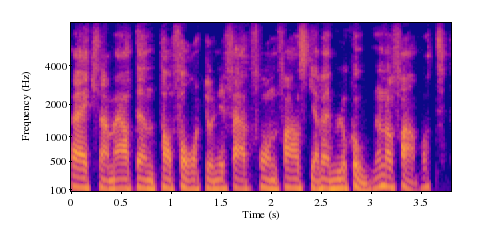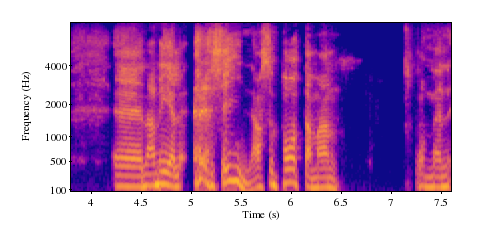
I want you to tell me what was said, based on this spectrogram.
räkna med att den tar fart ungefär från franska revolutionen och framåt. Eh, när det gäller Kina så pratar man om en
